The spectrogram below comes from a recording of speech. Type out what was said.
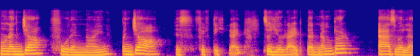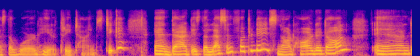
Unanja, four and nine. Punjab is 50, right? So you write the number as well as the word here three times. Okay? And that is the lesson for today. It's not hard at all. And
